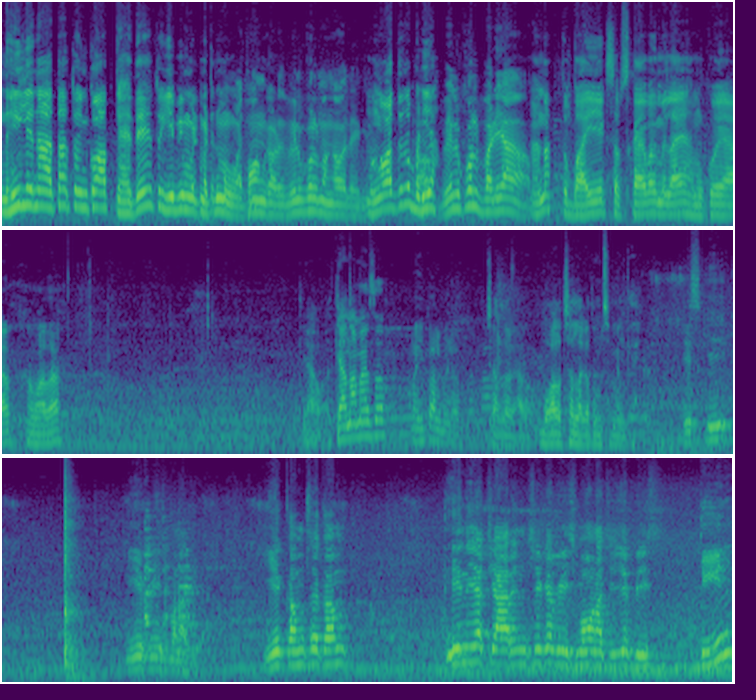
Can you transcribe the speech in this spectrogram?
नहीं लेना आता तो इनको आप कह दें तो ये भी मटन मंगवा फ़ोन कर दो बिल्कुल मंगवा देंगे। मंगवा दे तो बढ़िया। बिल्कुल बढ़िया। है ना? तो भाई एक सब्सक्राइबर मिला है हमको यार हमारा। क्या क्या नाम है सर? महिपाल मीणा चलो यार बहुत अच्छा लगा तुमसे मिलके। इसकी ये पीस बना दिया। ये कम से कम तीन या चार इंची के बीच में होना चाहिए पीस तीन?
